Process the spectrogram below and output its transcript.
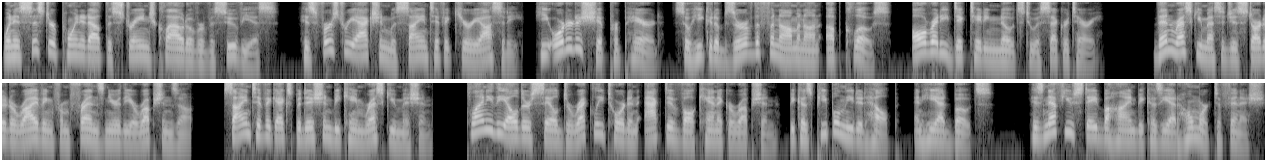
When his sister pointed out the strange cloud over Vesuvius, his first reaction was scientific curiosity. He ordered a ship prepared so he could observe the phenomenon up close already dictating notes to a secretary. Then rescue messages started arriving from friends near the eruption zone. Scientific expedition became rescue mission. Pliny the Elder sailed directly toward an active volcanic eruption because people needed help, and he had boats. His nephew stayed behind because he had homework to finish.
